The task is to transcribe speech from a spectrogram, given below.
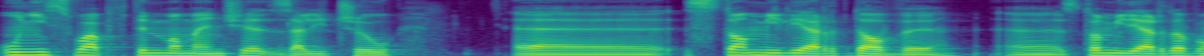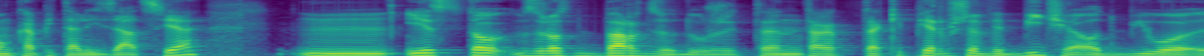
Uniswap w tym momencie zaliczył 100 e, miliardowy, 100 e, miliardową kapitalizację. Mm, jest to wzrost bardzo duży. Ten, ta, takie pierwsze wybicie odbiło, e,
